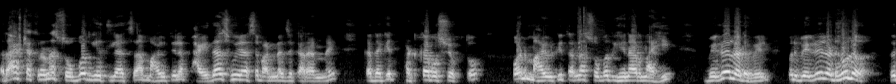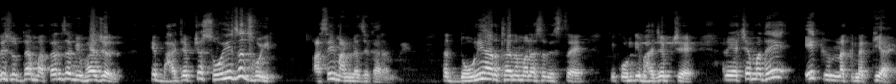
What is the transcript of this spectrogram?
राज ठाकरेंना सोबत घेतल्याचा महायुतीला फायदाच होईल असं मानण्याचं कारण नाही. कदाचित फटका बसू शकतो पण महायुती त्यांना सोबत घेणार नाही. वेगळं लढवेल पण वेगळे लढवलं तरी सुद्धा मतांचं विभाजन हे भाजपच्या सोयीचंच होईल असंही मानण्याचं कारण नाही. तर दोन्ही अर्थानं मला असं दिसतंय की कोणती भाजपची आहे. आणि याच्यामध्ये एक नक नक्की आहे.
